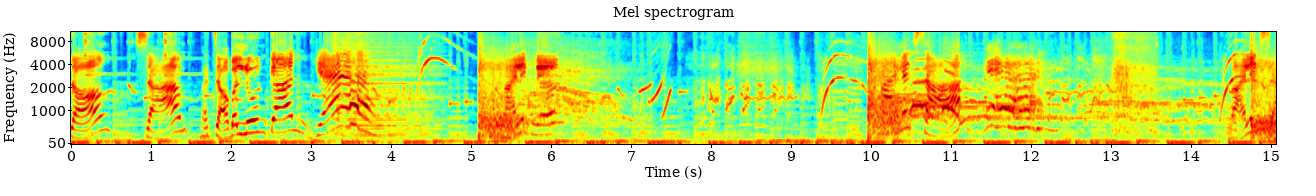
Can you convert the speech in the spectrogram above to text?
สองสามมาเจาะบอลลูนกัน เย้ หมายเลขหนึ่งหมายเลขสามหมายเลขสามหม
